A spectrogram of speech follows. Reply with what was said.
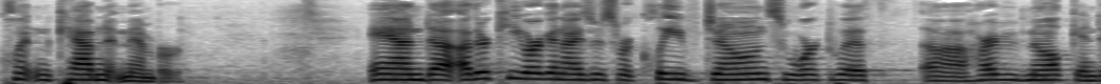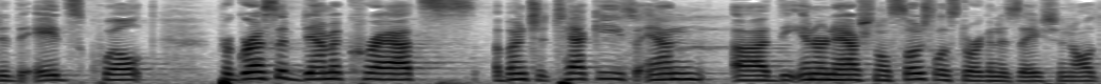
Clinton cabinet member. And uh, other key organizers were Cleve Jones, who worked with uh, Harvey Milk and did the AIDS quilt, progressive Democrats, a bunch of techies, and uh, the International Socialist Organization all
